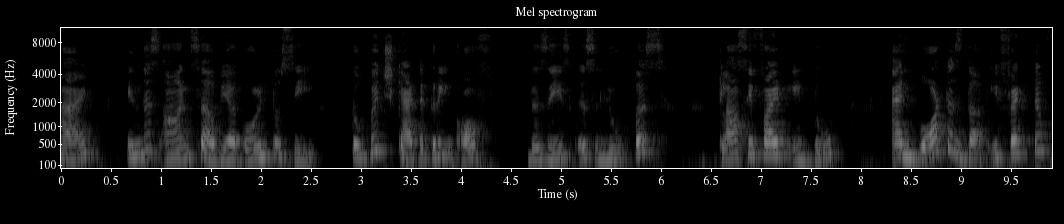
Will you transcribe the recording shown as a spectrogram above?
Hi, in this answer, we are going to see to which category of disease is lupus classified into and what is the effective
